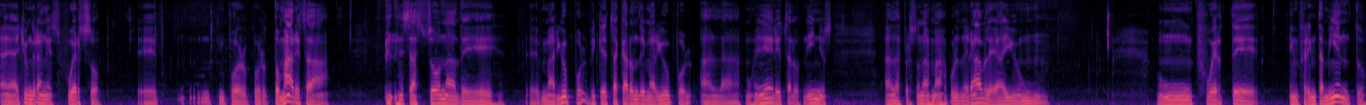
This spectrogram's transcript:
eh, ha hecho un gran esfuerzo eh, por, tomar esa, esa zona de eh, Mariupol. Vi que sacaron de Mariupol a las mujeres, a los niños, a las personas más vulnerables. Hay un, un fuerte enfrentamiento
